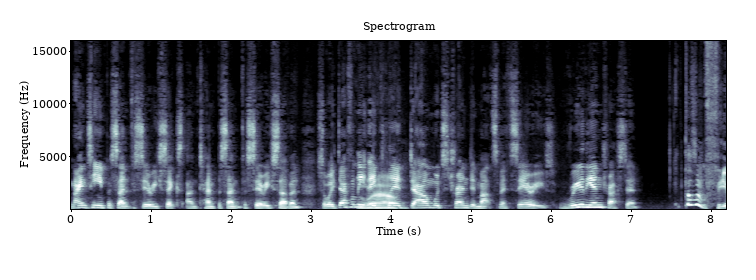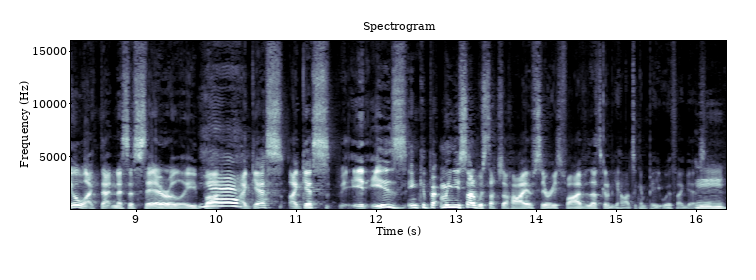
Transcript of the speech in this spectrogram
19% for Series 6, and 10% for Series 7. So a definitely a clear downwards trend in Matt Smith series. Really interesting. It doesn't feel like that necessarily, but Yeah. I guess I guess it is in compa- I mean, you started with such a high of Series Five. That's going to be hard to compete with, I guess. Mm.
